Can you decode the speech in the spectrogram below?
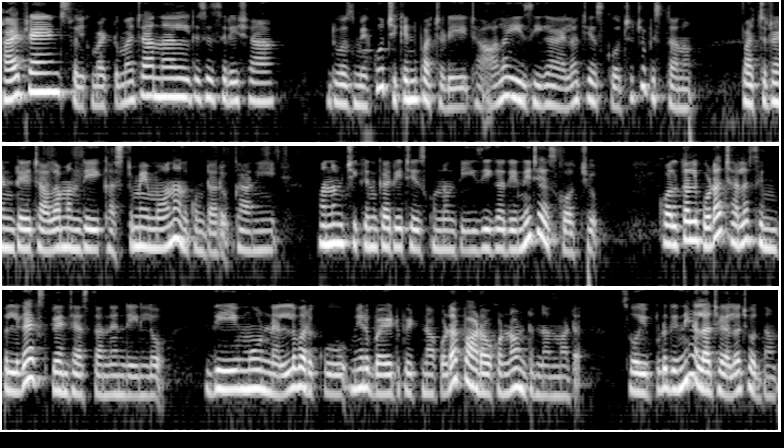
Hi friends welcome back to my channel. This is Sirisha ఈరోజు మీకు చికెన్ పచ్చడి చాలా ఈజీగా ఎలా చేసుకోవచ్చో చూపిస్తాను. పచ్చడి అంటే చాలామంది కష్టమేమో అని అనుకుంటారు కానీ మనం చికెన్ కర్రీ చేసుకున్నంత ఈజీగా దీన్ని చేసుకోవచ్చు. కొలతలు కూడా చాలా సింపుల్గా ఎక్స్ప్లెయిన్ చేస్తాను నేను దీనిలో. ఇది మూడు నెలల వరకు మీరు బయట పెట్టినా కూడా పాడవకుండా ఉంటుందన్నమాట. సో ఇప్పుడు దీన్ని ఎలా చేయాలో చూద్దాం.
